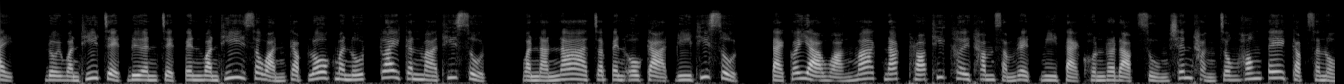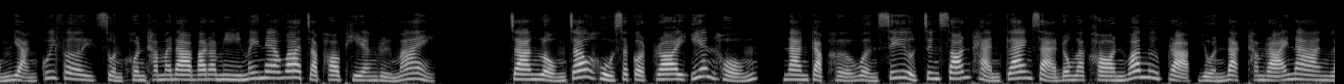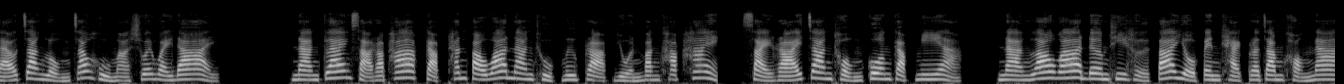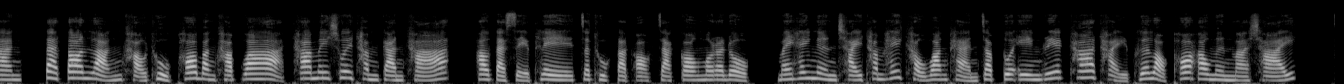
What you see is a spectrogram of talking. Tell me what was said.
โดยวันที่ 7 เดือน 7 เป็นวันที่สวรรค์กับโลกมนุษย์ใกล้กันมาที่สุด วันนั้นน่าจะเป็นโอกาสดีที่สุด แต่ก็อย่าหวังมากนัก เพราะที่เคยทำสำเร็จมีแต่คนระดับสูงเช่นถังจงฮ่องเต้กับสนมอย่างกุ้ยเฟย ส่วนคนธรรมดาบารมีไม่แน่ว่าจะพอเพียงหรือไม่ จางหลงเจ้าหูสะกดรอยเอี้ยนหงนางกับเหอเหวินซิ่วจึงซ้อนแผนแกล้งแสดงละครว่ามือปราบหยวนดักทำร้ายนางแล้วจางหลงเจ้าหูมาช่วยไว้ได้ นางแกล้งสารภาพกับท่านเปาว่านางถูกมือปราบหยวนบังคับให้ ใส่ร้ายจางถงกวงกับเมีย นางเล่าว่าเดิมทีเหอต้าโยเป็นแขกประจำของนาง แต่ตอนหลังเขาถูกพ่อบังคับว่าถ้าไม่ช่วยทำการค้า เอาแต่เสเพลจะถูกตัดออกจากกองมรดก ไม่ให้เงินใช้ทำให้เขาวางแผนจับตัวเองเรียกค่าไถ่เพื่อหลอกพ่อเอาเงินมาใช้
